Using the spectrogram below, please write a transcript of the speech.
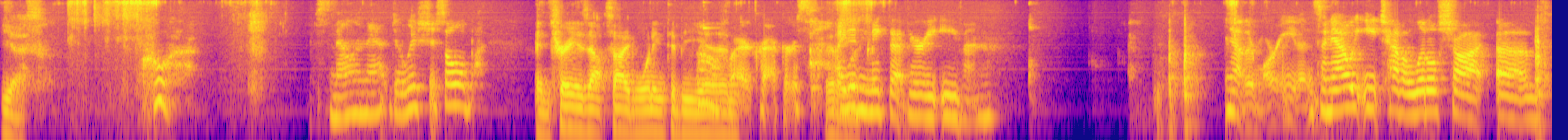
Yes. Whew. Smelling that delicious old And Tre is outside wanting to be oh, in. firecrackers. I didn't make that very even. Now they're more even. So now we each have a little shot of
